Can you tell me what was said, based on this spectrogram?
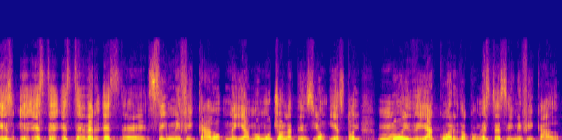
Este, este, este significado me llamó mucho la atención y estoy muy de acuerdo con este significado.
